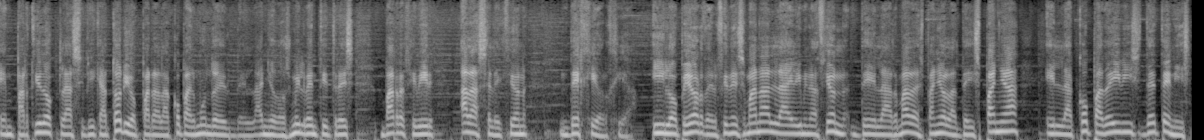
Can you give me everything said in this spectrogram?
en partido clasificatorio para la Copa del Mundo del año 2023 va a recibir a la selección de Georgia. Y lo peor del fin de semana, la eliminación de la Armada Española de España en la Copa Davis de tenis.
